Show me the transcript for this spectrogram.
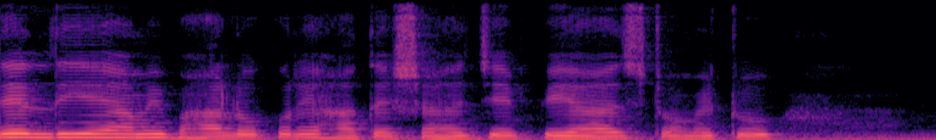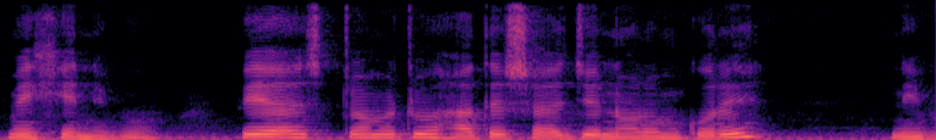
তেল দিয়ে আমি ভালো করে হাতের সাহায্যে পেঁয়াজ, টমেটো মেখে নিব। পেঁয়াজ, টমেটো হাতের সাহায্যে নরম করে নিব।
